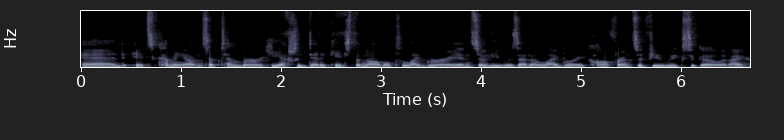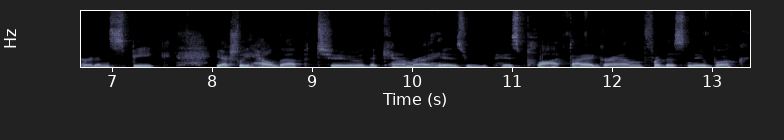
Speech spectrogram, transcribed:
and it's coming out in September. He actually dedicates the novel to librarians. So he was at a library conference a few weeks ago, and I heard him speak. He actually held up to the camera his his plot diagram for this new book,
